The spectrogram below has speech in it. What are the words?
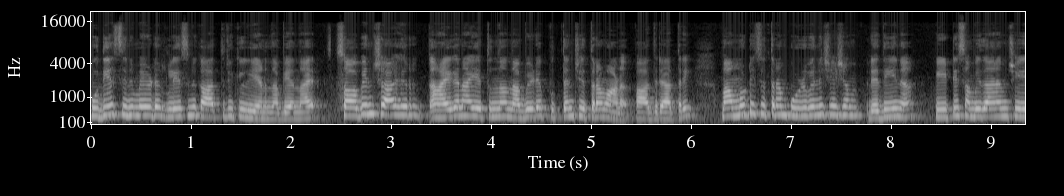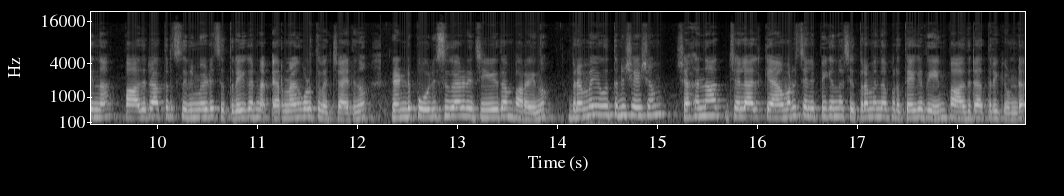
പുതിയ സിനിമയുടെ റിലീസിന് കാത്തിരിക്കുകയാണ് നവ്യ നായർ. സോബിൻ ഷാഹിർ നായകനായി എത്തുന്ന നവ്യയുടെ പുത്തൻ ചിത്രമാണ് പാതിരാത്രി. മമ്മൂട്ടി ചിത്രം പുഴുവിന് ശേഷം രതീന പി ടി സംവിധാനം ചെയ്യുന്ന പാതിരാത്രി സിനിമയുടെ ചിത്രീകരണം എറണാകുളത്ത് വെച്ചായിരുന്നു. രണ്ട് പോലീസുകാരുടെ ജീവിതം പറയുന്നു. ബ്രഹ്മയുഗത്തിനു ശേഷം ഷഹനാദ് ജലാൽ ക്യാമറ ചലിപ്പിക്കുന്ന ചിത്രമെന്ന പ്രത്യേകതയും പാതിരാത്രിക്കുണ്ട്.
